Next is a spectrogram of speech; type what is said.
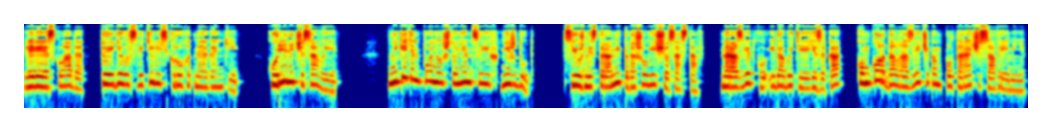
Левее склада то и дело светились крохотные огоньки. Курили часовые. Никитин понял, что немцы их не ждут. С южной стороны подошел еще состав. На разведку и добытие языка Комкор дал разведчикам полтора часа времени,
